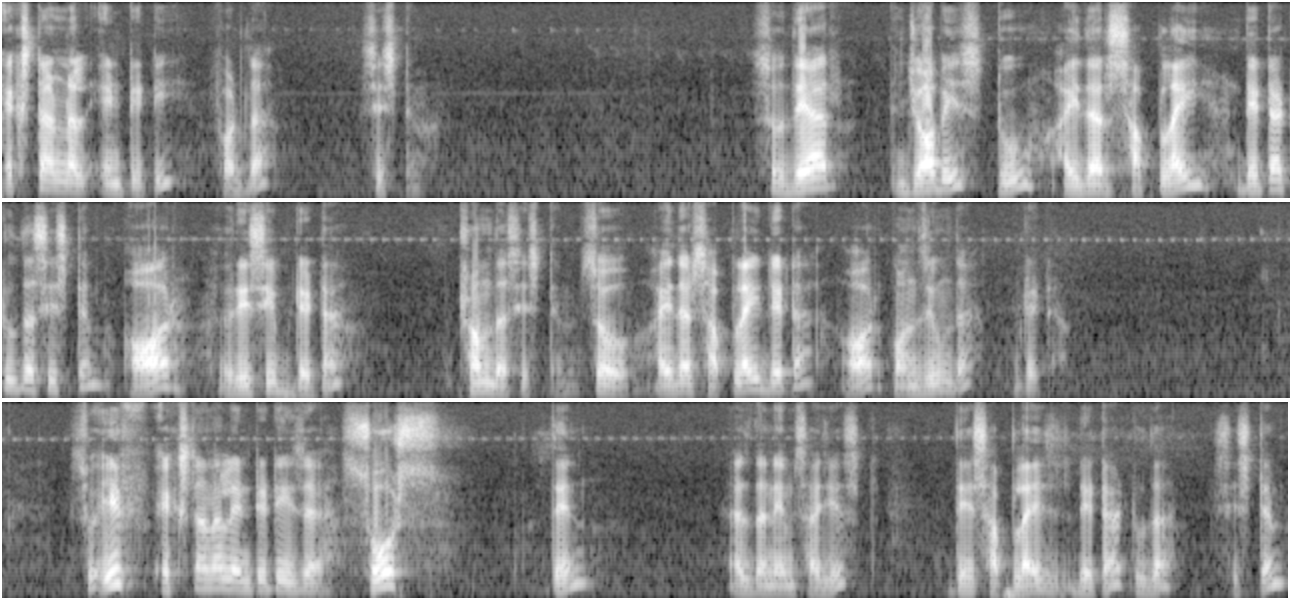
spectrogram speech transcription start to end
external entity for the system. So, their job is to either supply data to the system or receive data from the system. So, either supply data or consume the data. So, if external entity is a source then as the name suggests they supplies data to the system.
